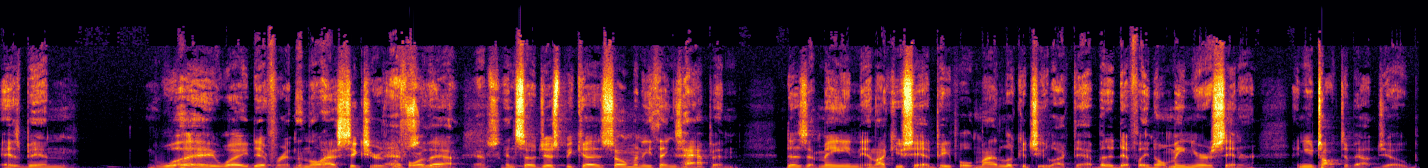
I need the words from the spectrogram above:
has been way way different than the last six years Absolutely. before that. Absolutely. And so just because so many things happen doesn't mean and like you said people might look at you like that but it definitely don't mean you're a sinner. And you talked about job.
